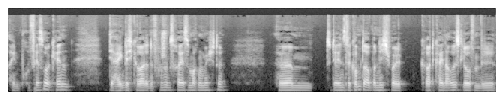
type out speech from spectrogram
einen Professor kennen, der eigentlich gerade eine Forschungsreise machen möchte. Ähm, zu der Insel kommt er aber nicht, weil gerade keiner auslaufen will,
